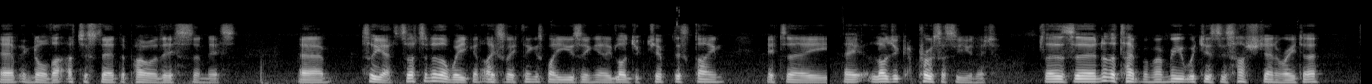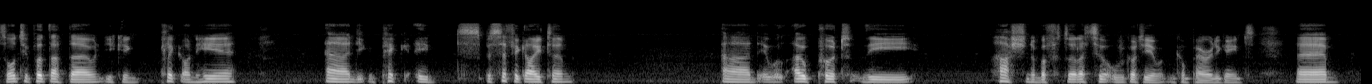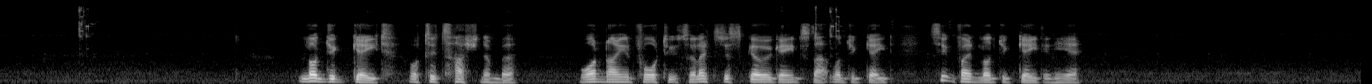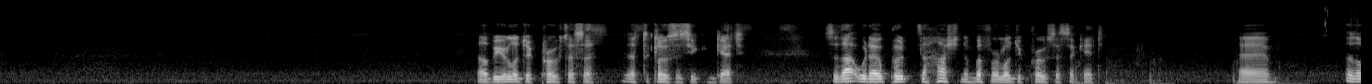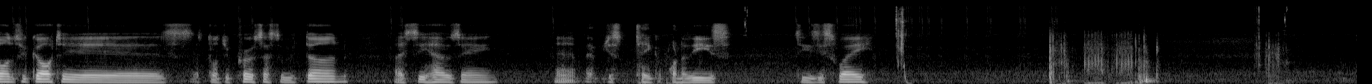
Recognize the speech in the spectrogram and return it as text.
Um, ignore that. That's just there the power of this and this. Um, so yeah so that's another way you can isolate things by using a logic chip this time it's a, a logic processor unit so there's another type of memory which is this hash generator so once you put that down you can click on here and you can pick a specific item and it will output the hash number. So let's see what we've got here we can compare it against. Um, logic gate, what's its hash number? 1942. So let's just go against that logic gate. See if we can find logic gate in here. That'll be your logic processor. That's the closest you can get. So that would output the hash number for a logic processor kit. Um, other ones we've got is a logic processor we've done, IC housing. Um, let me just take one of these. The easiest way.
